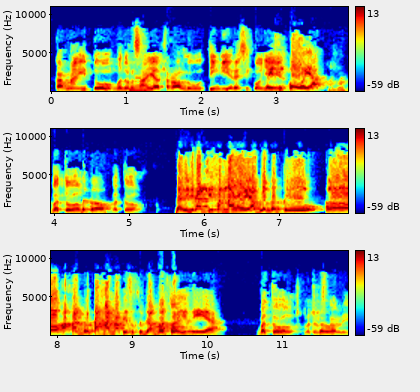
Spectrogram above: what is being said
Karena itu menurut hmm. saya terlalu tinggi resikonya. Ya. Resiko ya. ya. Betul. Betul. Betul. Dan ini kan seasonal ya, belum tentu uh, akan bertahan nanti sesudah masa betul. ini ya. Betul, betul, betul sekali.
